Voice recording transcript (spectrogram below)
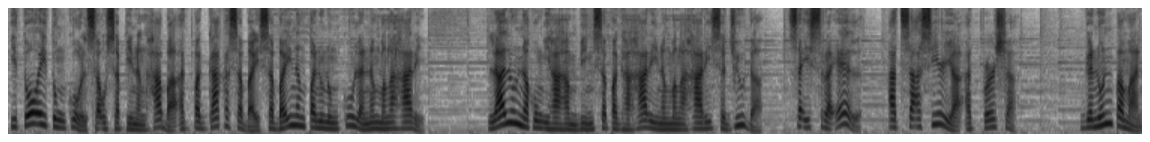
Ito ay tungkol sa usapin ng haba at pagkakasabay-sabay ng panunungkulan ng mga hari. Lalo na kung ihahambing sa paghahari ng mga hari sa Juda, sa Israel, at sa Assyria at Persia. Ganun pa man,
